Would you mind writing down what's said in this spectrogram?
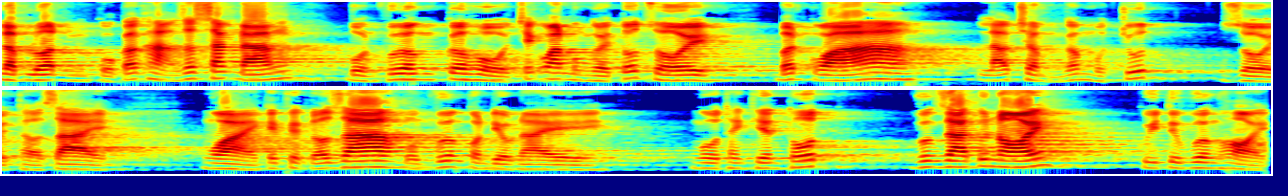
Lập luận của các hạng rất xác đáng Bổn vương cơ hồ trách oan một người tốt rồi. Bất quá, Lão trầm ngâm một chút, Rồi thở dài. Ngoài cái việc đó ra, Bổn vương còn điều này. Ngô Thanh Thiên thốt, Vương gia cứ nói. Quy tư vương hỏi,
